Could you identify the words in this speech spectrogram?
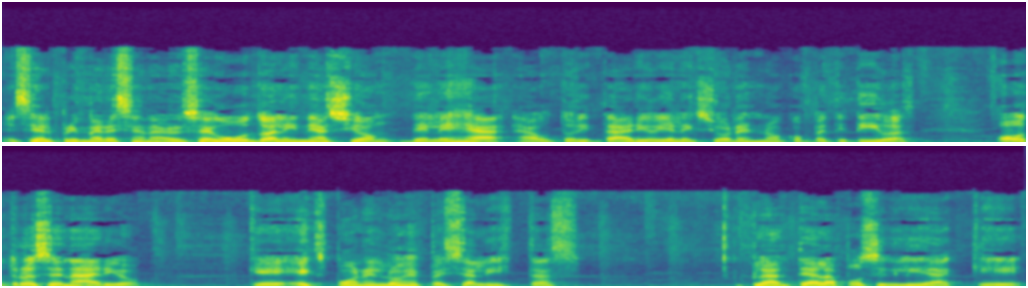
Ese es el primer escenario. El segundo, alineación del eje autoritario y elecciones no competitivas. Otro escenario que exponen los especialistas plantea la posibilidad que,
